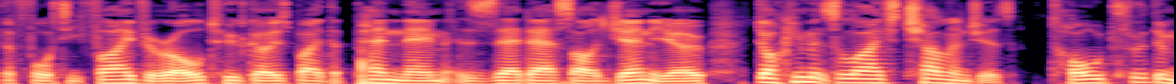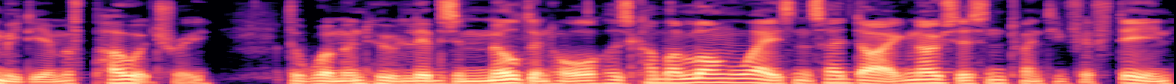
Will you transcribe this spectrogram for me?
The 45 year old, who goes by the pen name ZS Argenio, documents life's challenges told through the medium of poetry. The woman who lives in Mildenhall has come a long way since her diagnosis in 2015,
